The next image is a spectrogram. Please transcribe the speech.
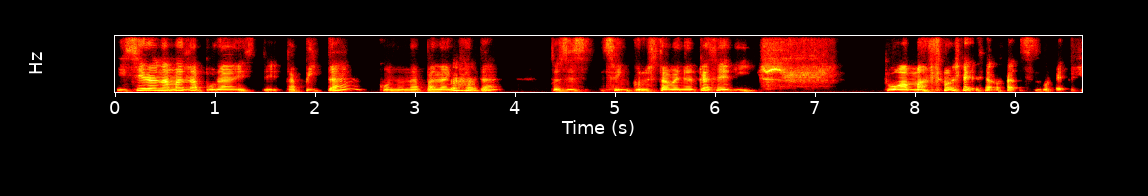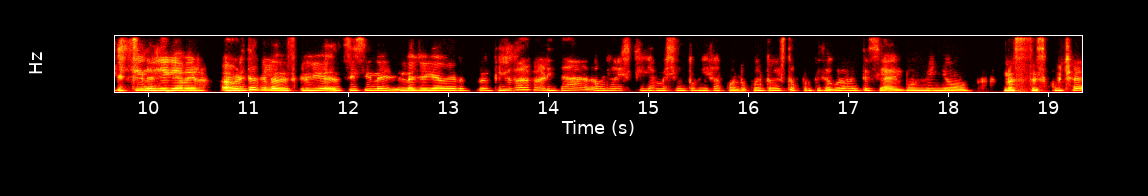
hicieron nada más la pura este, tapita con una Ajá. palanquita, entonces se incrustaba en el cassette y tú a mano le dabas vuelta. Sí, lo llegué a ver. Ahorita que lo describí, sí, sí, lo, lo llegué a ver. ¡Qué barbaridad! Oiga, es que ya me siento vieja cuando cuento esto, porque seguramente si algún niño nos escucha,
